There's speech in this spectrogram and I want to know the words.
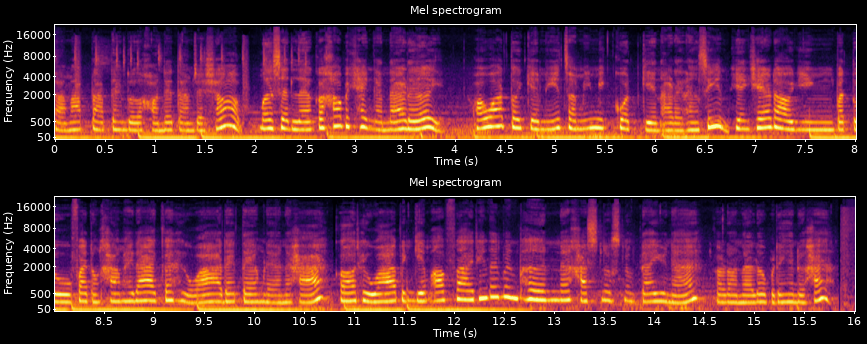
สามารถปรับแต่งตัวละครได้ตามใจชอบ เมื่อเสร็จแล้วก็เข้าไปแข่งกันได้เลยเพราะว่าตัวเกมนี้จะไม่มีกฎเกณฑ์อะไรทั้งสิ้น เพียงแค่เรายิงประตูฝ่ายตรงข้ามให้ได้ก็ถือว่าได้แต้มแล้วนะคะ ก็ถือว่าเป็นเกมออฟไลน์ที่เล่นเพลินๆนะคะสนุกสนุกๆได้อยู่นะ ก็ลองดาวน์โหลดไปเล่นกันดูค่ะ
